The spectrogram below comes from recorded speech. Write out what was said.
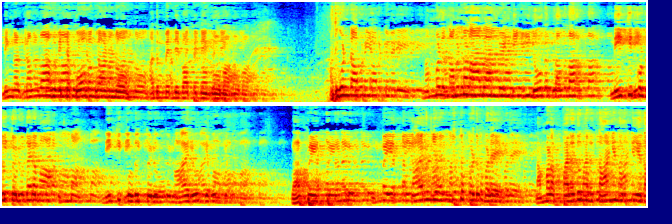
നിങ്ങൾ അള്ളാഹുവിന്റെ കോപം കാണണോ? അതും എന്റെ ബാപ്പിന്റെയും കോപം. അതുകൊണ്ടാ പ്രിയപ്പെട്ടവരെ നമ്മൾ നമ്മളാകാൻ വേണ്ടി ഈ ലോകത്ത് അള്ളാഹ് നീക്കിക്കൊടുത്തൊരു ഉദരമാ ഉമ്മ. നീക്കിക്കൊടുത്തൊരു ആരോഗ്യമാ വാപ്പ എന്ന തണലും ഉമ്മ എന്ന കാരുണ്യവും നഷ്ടപ്പെടുമ്പോഴേ നമ്മളെ പലതും താങ്ങി നിർത്തിയത്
